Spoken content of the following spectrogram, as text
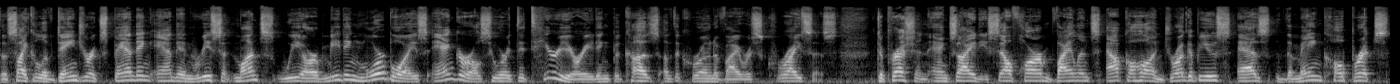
the cycle of danger expanding, and in recent months, we are meeting more boys and girls who are deteriorating because of the coronavirus crisis. Depression, anxiety, self harm, violence, alcohol, and drug abuse as the main culprits,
